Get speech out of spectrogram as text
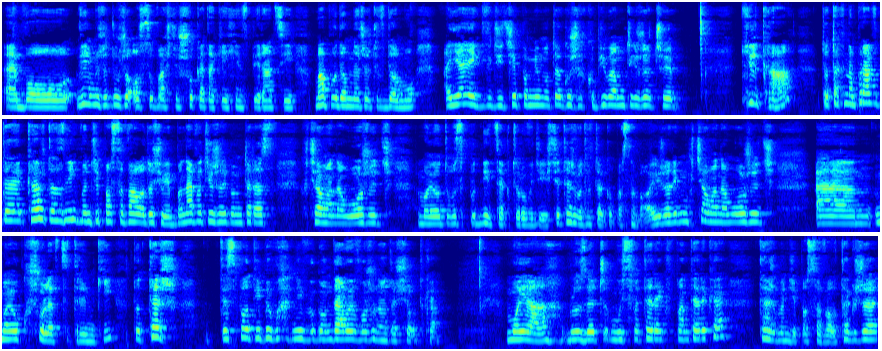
e, bo wiem, że dużo osób właśnie szuka takich inspiracji, ma podobne rzeczy w domu, a ja jak widzicie, pomimo tego, że kupiłam tych rzeczy kilka, to tak naprawdę każda z nich będzie pasowała do siebie, bo nawet jeżeli bym teraz chciała nałożyć moją tą spódnicę, którą widzieliście, też by do tego pasowała. Jeżeli bym chciała nałożyć em, moją koszulę w cytrynki, to też te spodnie by ładnie wyglądały włożone do środka. Moja bluzeczka, mój sweterek w panterkę też będzie pasował, także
